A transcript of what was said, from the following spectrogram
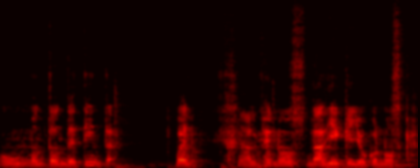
o un montón de tinta. Bueno, al menos nadie que yo conozca.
